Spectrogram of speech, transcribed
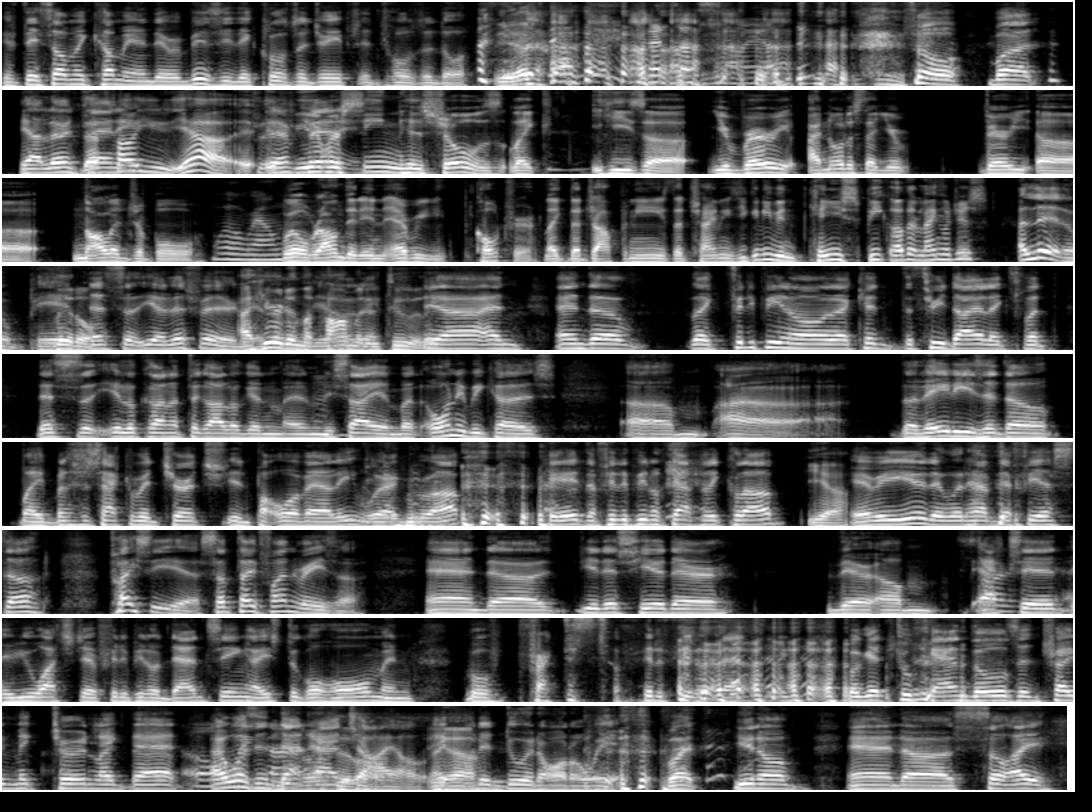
if they saw me come in, they were busy. They closed the drapes and closed the door. Yeah. That's us now, yeah. so, but yeah, learn That's how you yeah. If, They're if you ever seen his shows, like he's uh you're very I noticed that you're very uh knowledgeable Well-rounded. well-rounded in every culture like the japanese the chinese you can even can you speak other languages A little bit. Little. That's uh, yeah. That's very. I hear it in the you know, comedy, too, like- Yeah, and and uh, like Filipino, like can- the three dialects, but that's uh, Ilocano, Tagalog, and, and Visayan. But only because um, uh, the ladies at the my Blessed Sacrament Church in Pauoa Valley, where I grew up, okay, the Filipino Catholic Club. Yeah. Every year they would have their fiesta, twice a year, sometimes fundraiser, and uh, you just hear their their um, accent. yeah. If you watch their Filipino dancing, I used to go home and go practice the Filipino dancing. Go get two candles and try to make turn like that. Oh I wasn't that God. agile. I couldn't do it all the way. But you know, and uh, so I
